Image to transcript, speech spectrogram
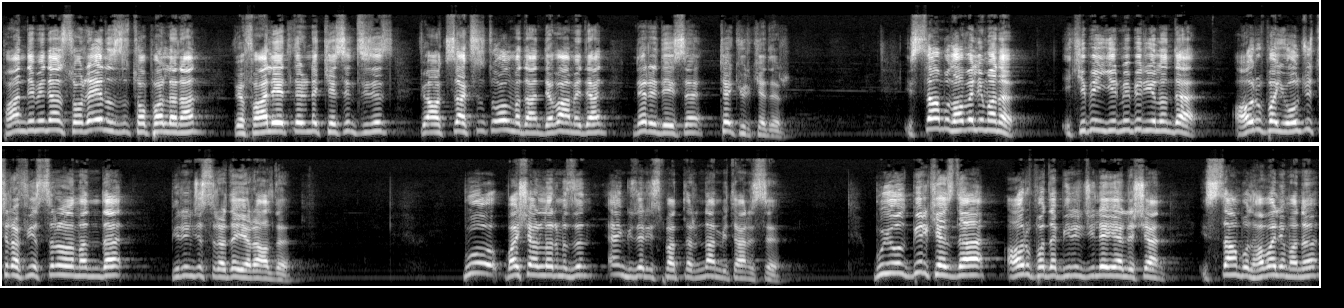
pandemiden sonra en hızlı toparlanan ve faaliyetlerine kesintisiz ve aksaksız olmadan devam eden neredeyse tek ülkedir. İstanbul Havalimanı 2021 yılında Avrupa yolcu trafiği sıralamasında birinci sırada yer aldı. Bu başarılarımızın en güzel ispatlarından bir tanesi. Bu yıl bir kez daha Avrupa'da birinciliğe yerleşen İstanbul Havalimanı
